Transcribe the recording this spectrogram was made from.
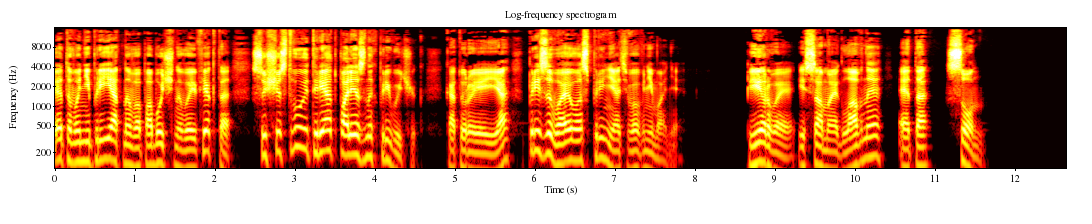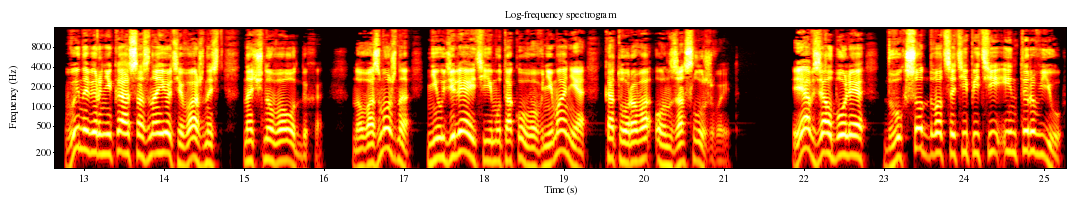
этого неприятного побочного эффекта существует ряд полезных привычек, которые я призываю вас принять во внимание. Первое и самое главное – это сон. Вы наверняка осознаете важность ночного отдыха, но, возможно, не уделяете ему такого внимания, которого он заслуживает. Я взял более 225 интервью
